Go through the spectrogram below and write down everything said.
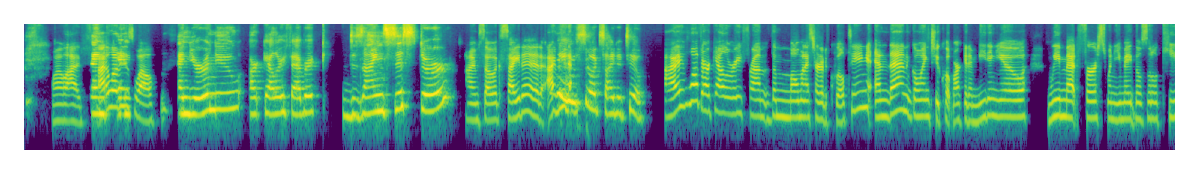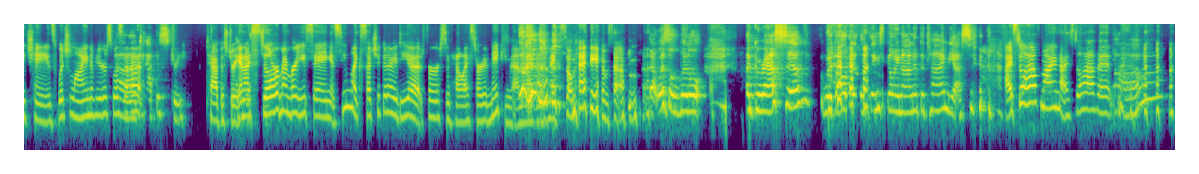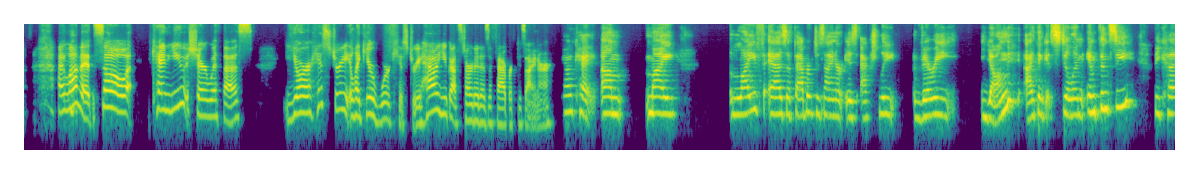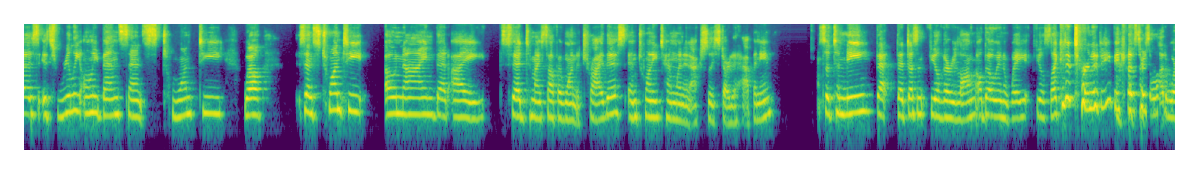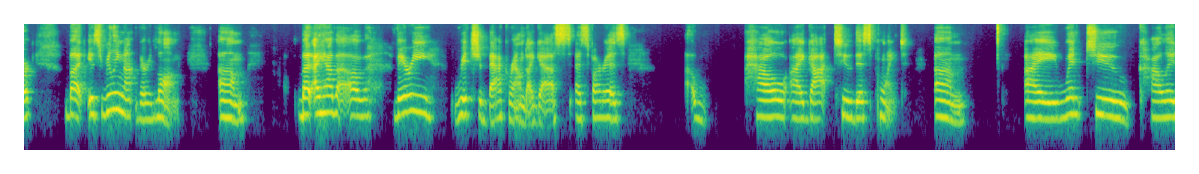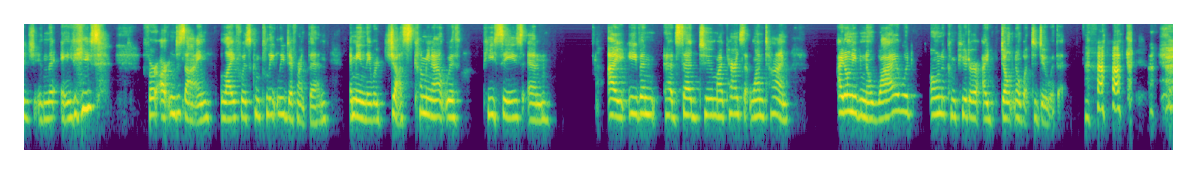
Well, I and, I love and, you as well. And you're a new art gallery fabric design sister. I'm so excited. I mean, I'm so excited too. I loved art gallery from the moment I started quilting and then going to quilt market and meeting you. We met first when you made those little keychains. Which line of yours was uh, that? Tapestry tapestry. And I still remember you saying it seemed like such a good idea at first until I started making them. And I had to make so many of them. That was a little aggressive with all the other things going on at the time. Yes. I still have mine. I still have it. I love it. So, can you share with us your history, like your work history, how you got started as a fabric designer? Okay. Um my life as a fabric designer is actually very young. I think it's still in infancy. because it's really only been since 20, well, since 2009 that I said to myself, I want to try this, and 2010 when it actually started happening. So to me, that that doesn't feel very long, although in a way it feels like an eternity because there's a lot of work, but it's really not very long. Um, but I have a, a very rich background, I guess, as far as uh, how I got to this point. Um, I went to college in the 80s for art and design. Life was completely different then. I mean, they were just coming out with PCs, and I even had said to my parents at one time, I don't even know why I would own a computer. I don't know what to do with it.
